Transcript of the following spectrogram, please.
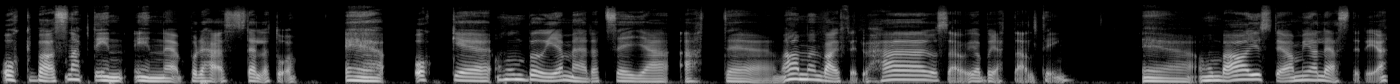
och bara snabbt in, in eh, på det här stället då. Eh, och eh, hon börjar med att säga att eh, ah, men varför är du här? Och, så här, och jag berättar allting. Eh, och hon bara, ah, just det, ja, men jag läste det.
